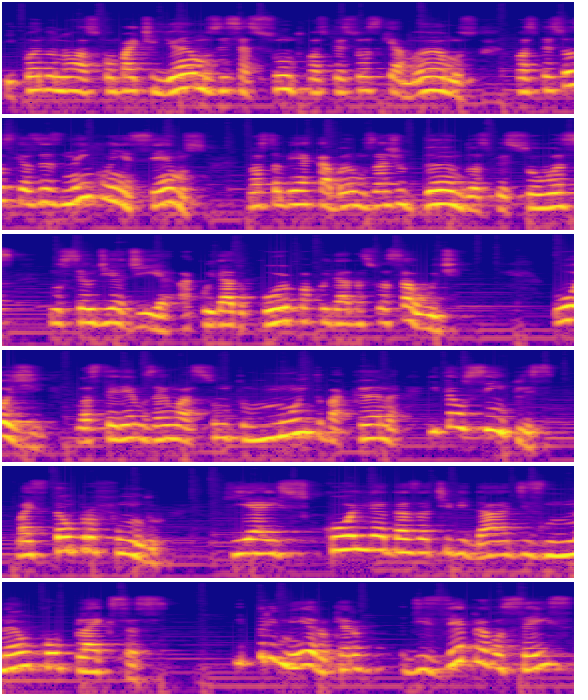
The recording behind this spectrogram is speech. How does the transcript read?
E quando nós compartilhamos esse assunto com as pessoas que amamos, com as pessoas que às vezes nem conhecemos, nós também acabamos ajudando as pessoas no seu dia a dia, a cuidar do corpo, a cuidar da sua saúde. Hoje nós teremos aí um assunto muito bacana e tão simples, mas tão profundo, que é a escolha das atividades não complexas. E primeiro quero dizer para vocês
